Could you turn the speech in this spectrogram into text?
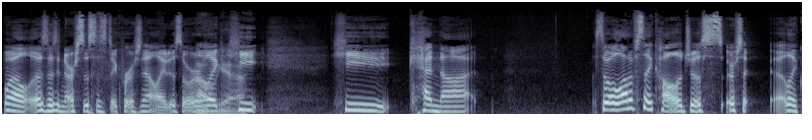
well, as a narcissistic personality disorder, Oh, like yeah. he he cannot. So a lot of psychologists are like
